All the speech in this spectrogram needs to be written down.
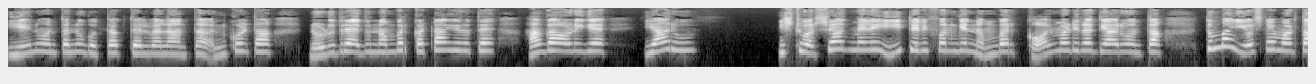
ಏನು ಅಂತಾನೂ ಗೊತ್ತಾಗ್ತಾ ಇಲ್ವಲ್ಲ ಅಂತ ಅನ್ಕೊಳ್ತಾ ನೋಡಿದ್ರೆ ಅದು ನಂಬರ್ ಕಟ್ ಆಗಿರುತ್ತೆ. ಆಗ ಅವಳಿಗೆ, ಯಾರು? ಇಷ್ಟು ವರ್ಷ ಆದ್ಮೇಲೆ ಈ ಟೆಲಿಫೋನ್ಗೆ ನಂಬರ್ ಕಾಲ್ ಮಾಡಿರೋದು ಯಾರು ಅಂತ ತುಂಬಾ ಯೋಚನೆ ಮಾಡ್ತಾ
